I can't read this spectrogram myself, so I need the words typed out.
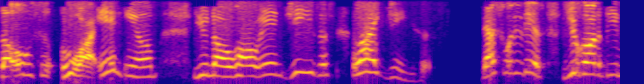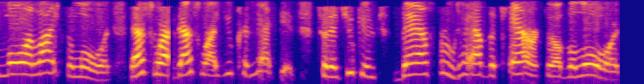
those who are in him, you know, are in Jesus, like Jesus. That's what it is. You're going to be more like the Lord. That's why that's why you connected so that you can bear fruit, have the character of the Lord,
